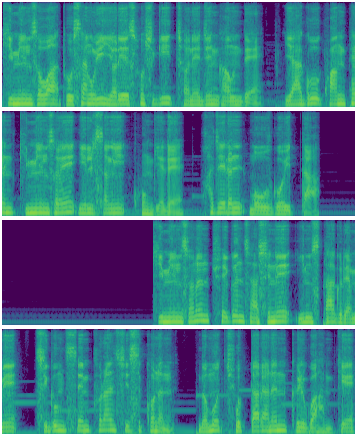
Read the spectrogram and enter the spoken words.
김윤서와 도상우의 열애 소식이 전해진 가운데 야구 광팬 김윤서의 일상이 공개돼 화제를 모으고 있다. 김윤서는 최근 자신의 인스타그램에 지금 샌프란시스코는 너무 춥다라는 글과 함께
